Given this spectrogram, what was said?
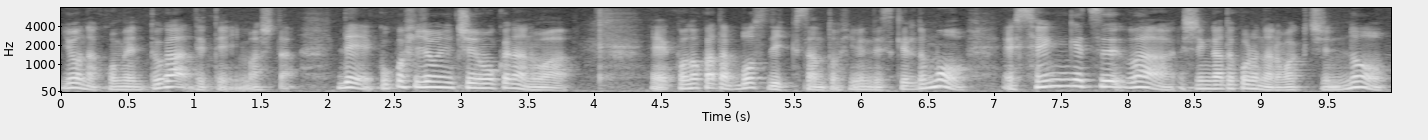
うようなコメントが出ていましたでここ非常に注目なのは、え、この方ボスディックさんというんですけれども、え、先月は新型コロナのワクチンの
